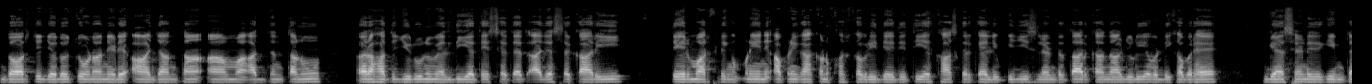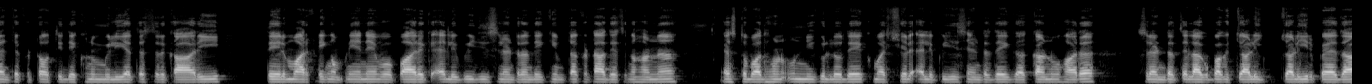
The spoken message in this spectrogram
ਦੌਰ 'ਚ। ਜਦੋਂ ਚੋਣਾਂ ਨੇੜੇ ਆ ਜਾਣ ਤਾਂ ਆਮ ਆਦ ਜਨਤਾ ਨੂੰ ਰਾਹਤ ਜ਼ਰੂਰ ਮਿਲਦੀ ਹੈ ਤੇ ਇਸੇ ਤਹਿਤ ਅੱਜ ਸਰਕਾਰੀ ਤੇਲ ਮਾਰਕੀਟਿੰਗ ਕੰਪਨੀ ਨੇ ਆਪਣੇ ਗਾਹਕਾਂ ਨੂੰ ਖੁਸ਼ਖਬਰੀ ਦੇ ਦਿੱਤੀ ਹੈ। ਖਾਸ ਕਰਕੇ ਐਲਪੀਜੀ ਸਿਲੰਡਰ ਧਾਰਕਾਂ ਨਾਲ ਜੁੜੀ ਇਹ ਵੱਡੀ ਖਬਰ ਹੈ। ਗੈਸ ਸਿਲੰਡਰ ਦੀ ਕੀਮਤਾਂ 'ਚ ਕਟੌਤੀ ਦੇਖਣ ਨੂੰ ਮਿਲੀ ਹੈ ਤੇ ਸਰਕਾਰੀ ਤੇਲ ਮਾਰਕੀਟਿੰਗ ਕੰਪਨੀਆਂ ਨੇ ਵਪਾਰਕ ਐਲਪੀਜੀ ਸਿਲੰਡਰਾਂ ਦੀ ਕੀਮਤਾਂ ਘਟਾ ਦਿੱਤੀਆਂ ਹਨ। ਇਸ ਤੋਂ ਬਾਅਦ ਹੁਣ 19 ਕਿਲੋ ਦੇ ਕਮਰਸ਼ੀਅਲ ਐਲਪੀਜੀ ਸਿਲੰਡਰ ਦੇ ਗਾਹਕਾਂ ਨੂੰ ਹਰ ਸਿਲੰਡਰ ਤੇ ਲਗਭਗ 40 40 ਰੁਪਏ ਦਾ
